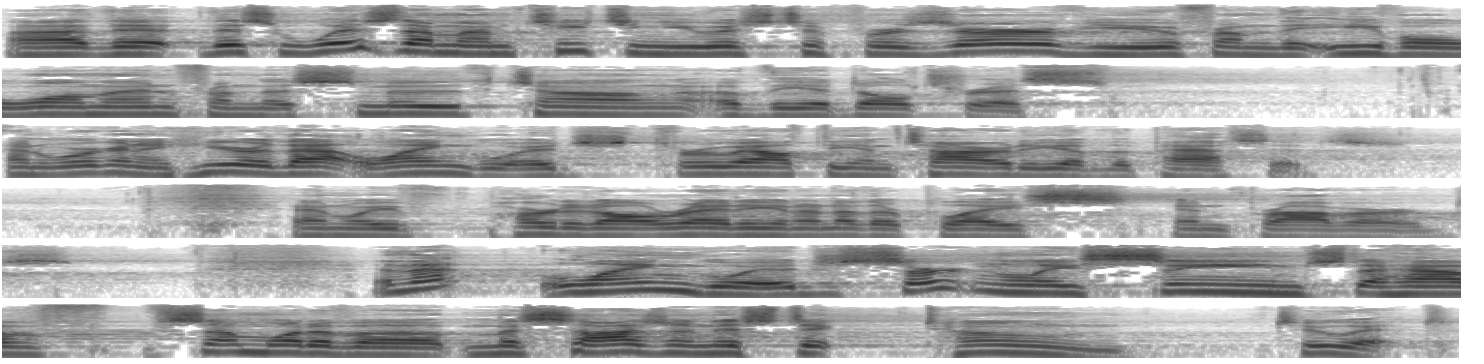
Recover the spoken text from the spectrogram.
uh, that this wisdom I'm teaching you is to preserve you from the evil woman, from the smooth tongue of the adulteress. And we're going to hear that language throughout the entirety of the passage. And we've heard it already in another place in Proverbs. And that language certainly seems to have somewhat of a misogynistic tone to it.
